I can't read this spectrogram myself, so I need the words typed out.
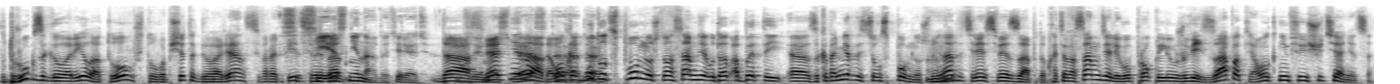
вдруг заговорил о том, что вообще-то говоря, с европейцами... Связь надо... не надо терять. Да, связь не надо. Да, он как да. будто вот вспомнил, что на самом деле, вот об этой э, закономерности он вспомнил, что угу. не надо терять связь с Западом. Хотя на самом деле его прокляли уже весь Запад, а он к ним все еще тянется.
